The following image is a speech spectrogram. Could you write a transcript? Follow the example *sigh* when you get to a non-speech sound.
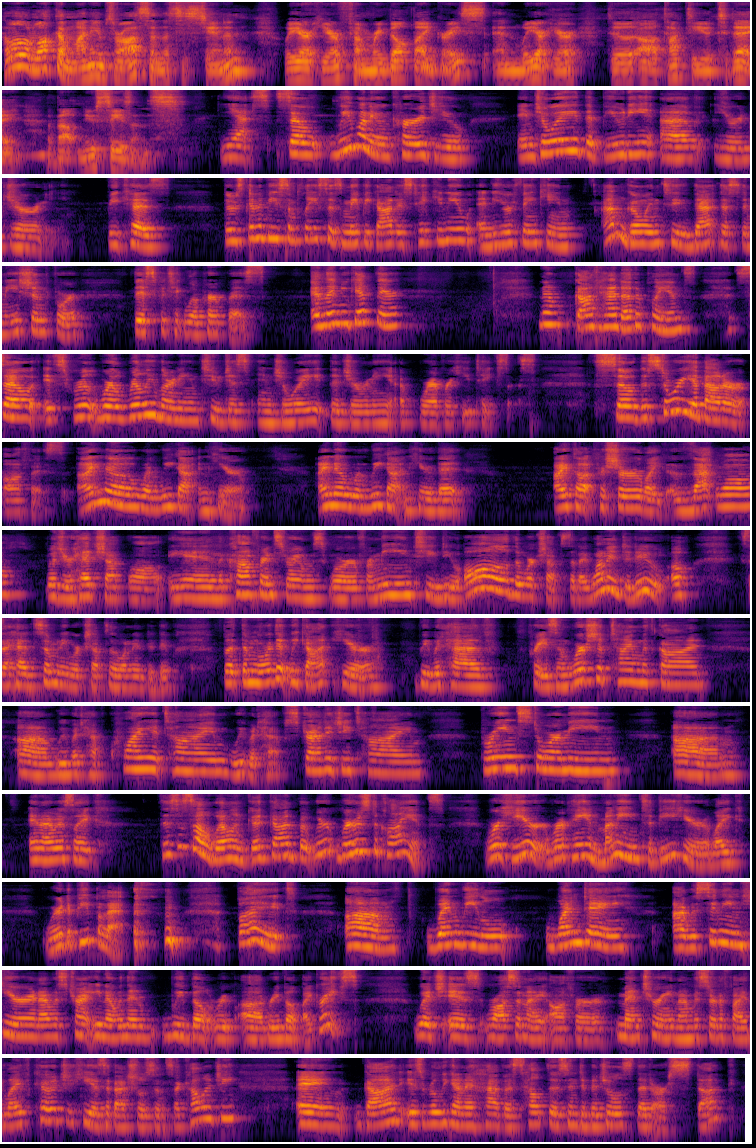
Hello and welcome. My name's Ross and this is Shannon. We are here from Rebuilt by Grace and we are here to uh, talk to you today about new seasons. Yes. So we want to encourage you enjoy the beauty of your journey because there's going to be some places maybe God is taking you and you're thinking, I'm going to that destination for this particular purpose. And then you get there. Now, God had other plans. So it's re- we're really learning to just enjoy the journey of wherever he takes us. So the story about our office, I know when we got in here, I know when we got in here that I thought for sure like that wall was your headshot wall and the conference rooms were for me to do all of the workshops that I wanted to do. Oh, because I had so many workshops I wanted to do. But the more that we got here, we would have praise and worship time with God. Um, we would have quiet time. We would have strategy time, brainstorming. Um, and I was like, this is all well and good, God, but where, where's the clients? We're here. We're paying money to be here. Like, where the people at? *laughs* but um, when we, one day, I was sitting here and I was trying, you know, and then we built uh, Rebuilt by Grace which is Ross and I offer mentoring. I'm a certified life coach. He has a bachelor's in psychology. And God is really going to have us help those individuals that are stuck.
